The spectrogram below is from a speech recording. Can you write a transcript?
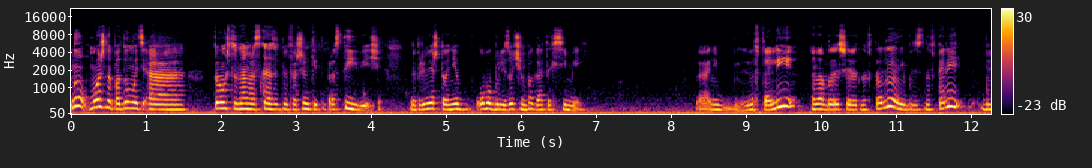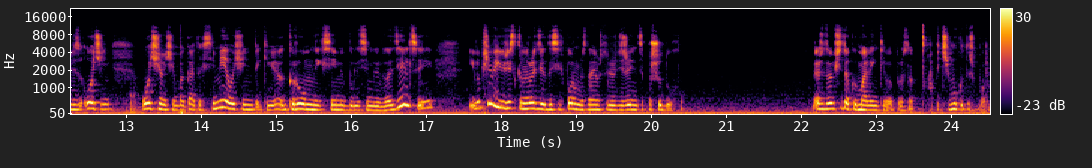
Ну, можно подумать о том, что нам рассказывают Мифаршим какие-то простые вещи. Например, что они оба были из очень богатых семей. Да, они Нафтали, она была Шерет Нафтали, они были из Нафтали, были из очень, очень, очень богатых семей, очень такие огромные их семьи были землевладельцы. И, и вообще в еврейском народе до сих пор мы знаем, что люди женятся по шедуху. Даже вообще такой маленький вопрос. Ну, а почему Кудышборг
